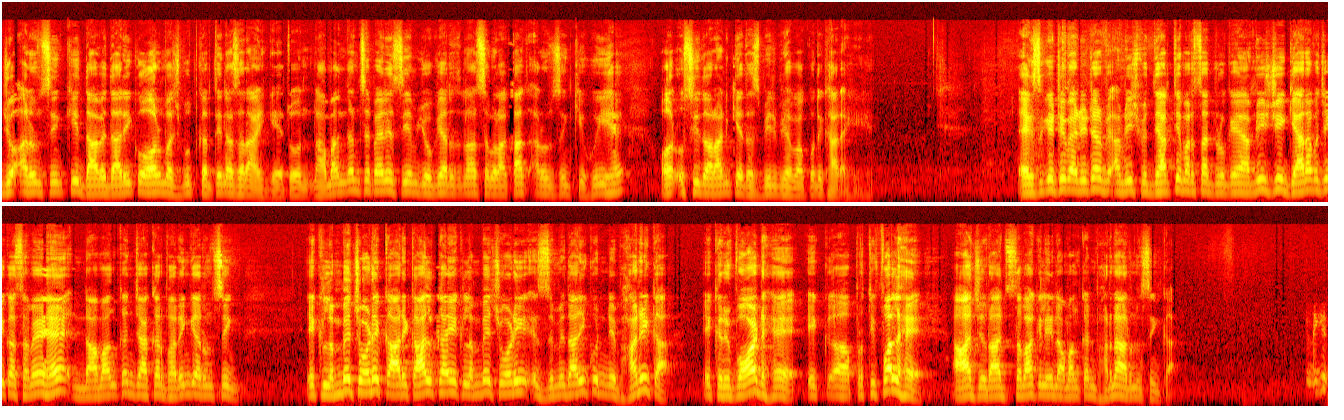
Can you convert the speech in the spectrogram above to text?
जो अरुण सिंह की दावेदारी को और मज़बूत करते नज़र आएँगे। तो नामांकन से पहले सीएम योगी आदित्यनाथ से मुलाकात अरुण सिंह की हुई है और उसी दौरान की तस्वीर भी हम आपको दिखा रहे हैं। एग्जीक्यूटिव एडिटर अमरीश विद्यार्थी हमारे साथ जुड़ गए हैं। अमरीश जी, ग्यारह बजे का समय है। नामांकन जाकर भरेंगे अरुण सिंह। एक लंबे चौड़े कार्यकाल का, एक लंबे चौड़ी ज़िम्मेदारी को निभाने का एक रिवॉर्ड है, एक प्रतिफल है आज राज्यसभा के लिए नामांकन भरना अरुण सिंह का। देखिए,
